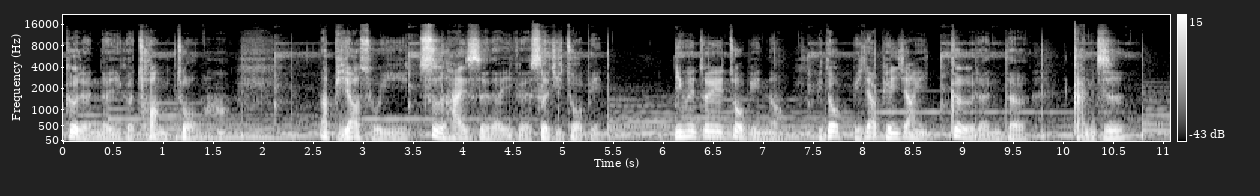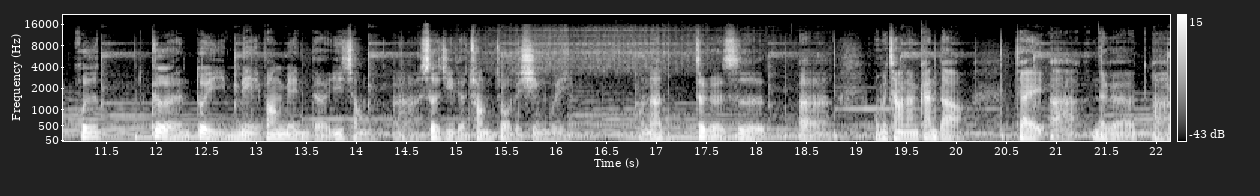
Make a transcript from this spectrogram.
个人的一个创作嘛，哈，那比较属于自嗨式的一个设计作品，因为这些作品呢，比都比较偏向于个人的感知，或者个人对于美方面的一种呃设计的创作的行为。那这个是呃，我们常常看到在啊那个啊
